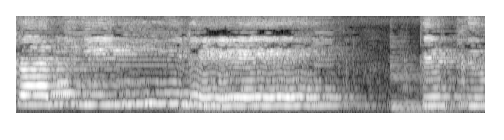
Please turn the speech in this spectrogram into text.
கரையிலே தெற்கு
